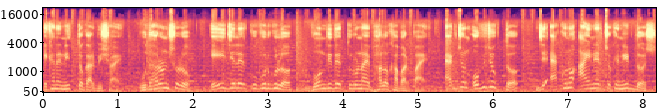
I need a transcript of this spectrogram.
এখানে নিত্যকার বিষয়। উদাহরণস্বরূপ, এই জেলের কুকুরগুলো বন্দীদের তুলনায় ভালো খাবার পায়। একজন অভিযুক্ত যে এখনও আইনের চোখে নির্দোষ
